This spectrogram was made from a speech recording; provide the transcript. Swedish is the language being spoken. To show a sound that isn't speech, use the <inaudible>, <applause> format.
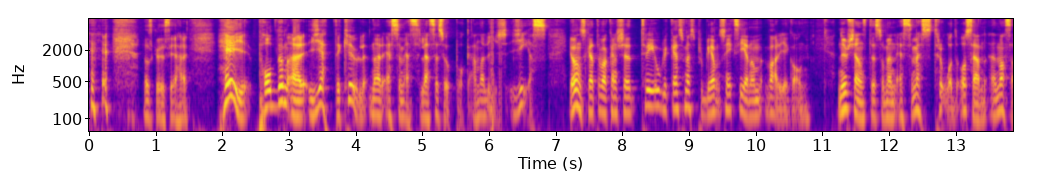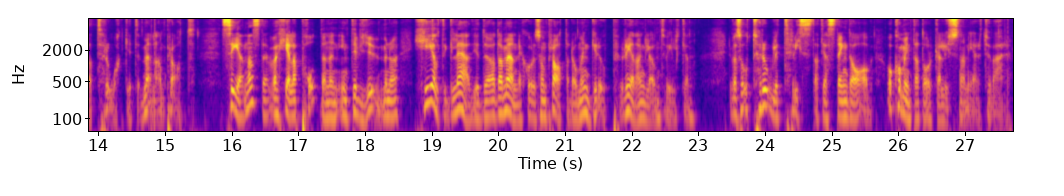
<laughs> Då ska vi se här. Hej! Podden är jättekul när sms läses upp och analys ges. Jag önskar att det var kanske tre olika sms-problem som gick igenom varje gång. Nu känns det som en sms-tråd och sen en massa tråkigt mellanprat. Senaste var hela podden en intervju med några helt glädjedöda människor som pratade om en grupp, redan glömt vilken. Det var så otroligt trist att jag stängde av och kom inte att orka lyssna mer tyvärr.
